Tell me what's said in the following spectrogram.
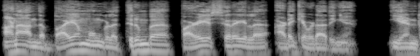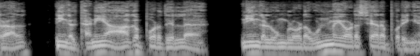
ஆனா அந்த பயம் உங்களை திரும்ப பழைய சிறையில அடைக்க விடாதீங்க. என்றால் நீங்கள் தனியா ஆக போறது இல்ல. நீங்கள் உங்களோட உண்மையோட சேர போறீங்க.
